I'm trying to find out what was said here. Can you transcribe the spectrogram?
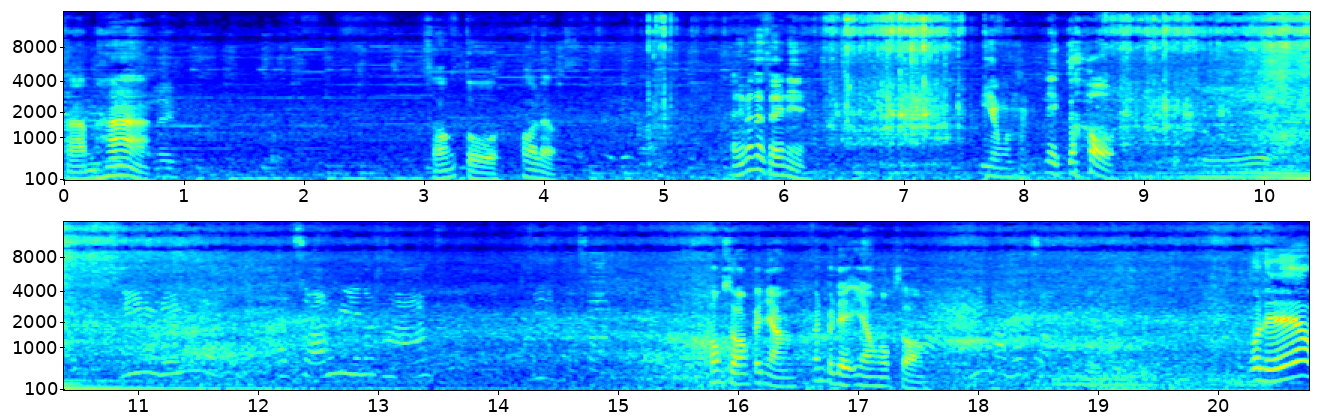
สามห้าเลยสองตัวพ่อแล้ว อันนี้มันจะใส่นี่เอียงมาหันเลขเก้ามีอยู่ในลูกหกสองมีนะคะมีหกสองหกสองเป็นหยังมันเป็นเลขอหยังหกสองนี่มาหกสองว่าเลี้ยว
